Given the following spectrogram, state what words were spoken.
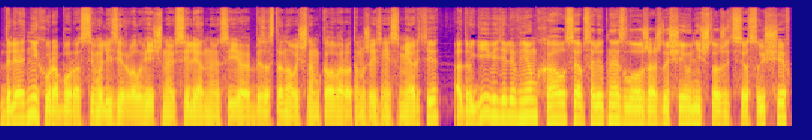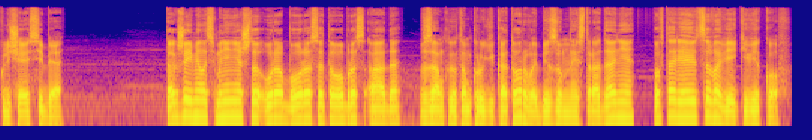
Для одних Ураборос символизировал вечную вселенную с ее безостановочным коловоротом жизни и смерти, а другие видели в нем хаос и абсолютное зло, жаждущее уничтожить все сущее, включая себя. Также имелось мнение, что Ураборос – это образ ада, в замкнутом круге которого безумные страдания повторяются во веки веков.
